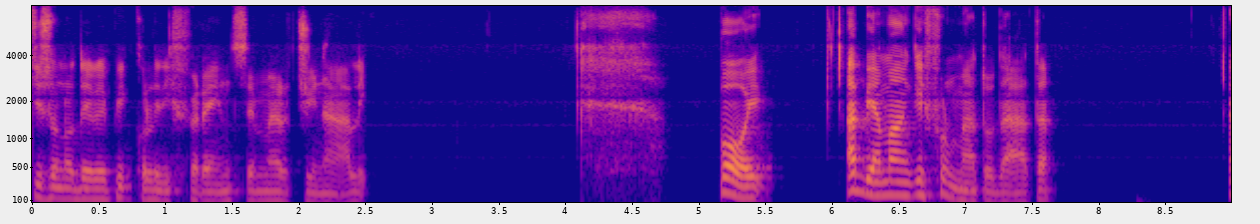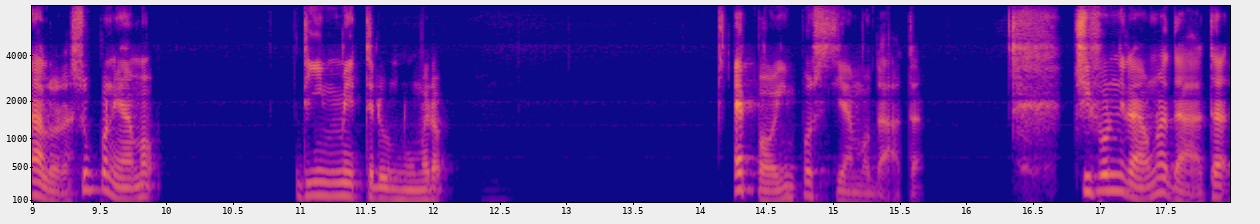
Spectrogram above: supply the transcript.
ci sono delle piccole differenze marginali. Poi abbiamo anche il formato data. Allora, supponiamo di immettere un numero e poi impostiamo data. Ci fornirà una data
